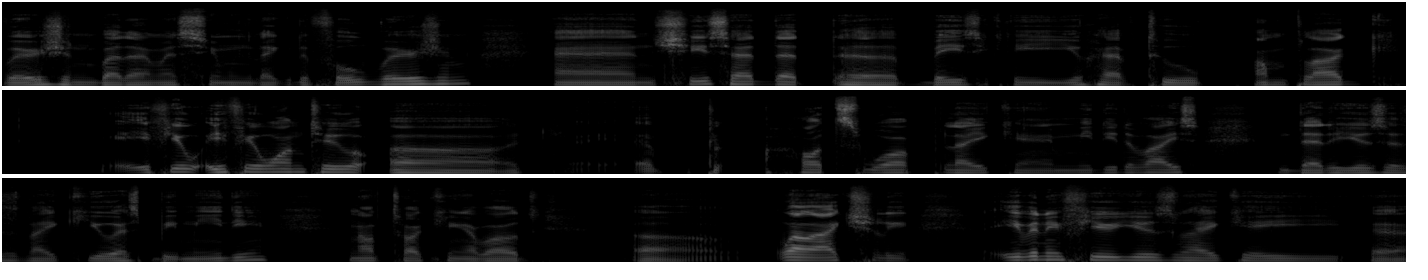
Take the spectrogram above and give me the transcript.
version but i'm assuming like the full version. And she said that uh basically you have to unplug. If you if you want to uh uh, hot swap like a MIDI device that uses like USB MIDI, not talking about uh well actually even if you use like a uh,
